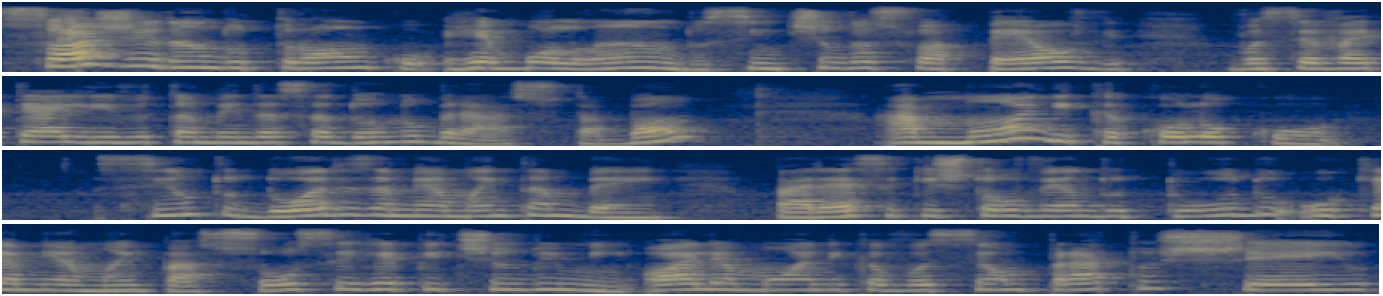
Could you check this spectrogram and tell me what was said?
só girando o tronco, rebolando, sentindo a sua pelve, você vai ter alívio também dessa dor no braço, tá bom? A Mônica colocou: sinto dores, a minha mãe também. Parece que estou vendo tudo o que a minha mãe passou se repetindo em mim. Olha, Mônica, você é um prato cheio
